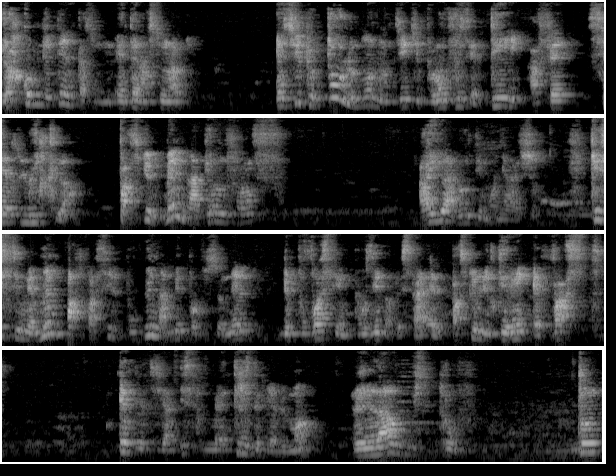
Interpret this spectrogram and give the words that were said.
la communauté internationale ainsi que tout le monde entier qui pourront vous aider à faire cette lutte-là. Parce que même la Grande France a eu un témoignage que ce n'est même pas facile pour une armée professionnelle de pouvoir s'imposer dans le Sahel parce que le terrain est vaste. Et les djihadistes maîtrisent réellement là où ils se trouvent. Donc,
